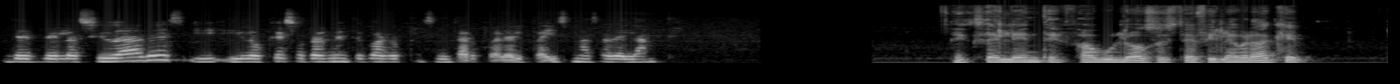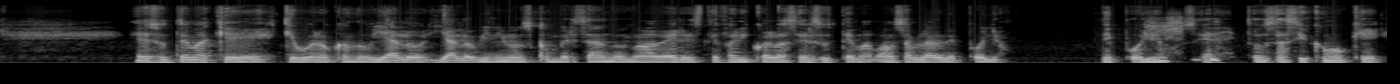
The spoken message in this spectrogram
desde las ciudades y, y, lo que eso realmente va a representar para el país más adelante. Excelente, fabuloso, Steffi. La verdad que es un tema que, que, bueno, cuando ya lo, ya lo vinimos conversando, ¿no? A ver, Stephanie, ¿cuál va a ser su tema? Vamos a hablar de pollo de pollo. O sea, entonces así como que,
